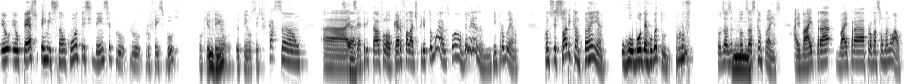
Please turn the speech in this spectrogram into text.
eu, eu peço permissão com antecedência para o Facebook, porque eu, uhum. tenho, eu tenho certificação, uh, etc e tal. Falou, eu quero falar de criptomoedas. Falou, não, beleza, não tem problema. Quando você sobe campanha, o robô derruba tudo. todas, as, hum. todas as campanhas. Aí vai para vai aprovação manual.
